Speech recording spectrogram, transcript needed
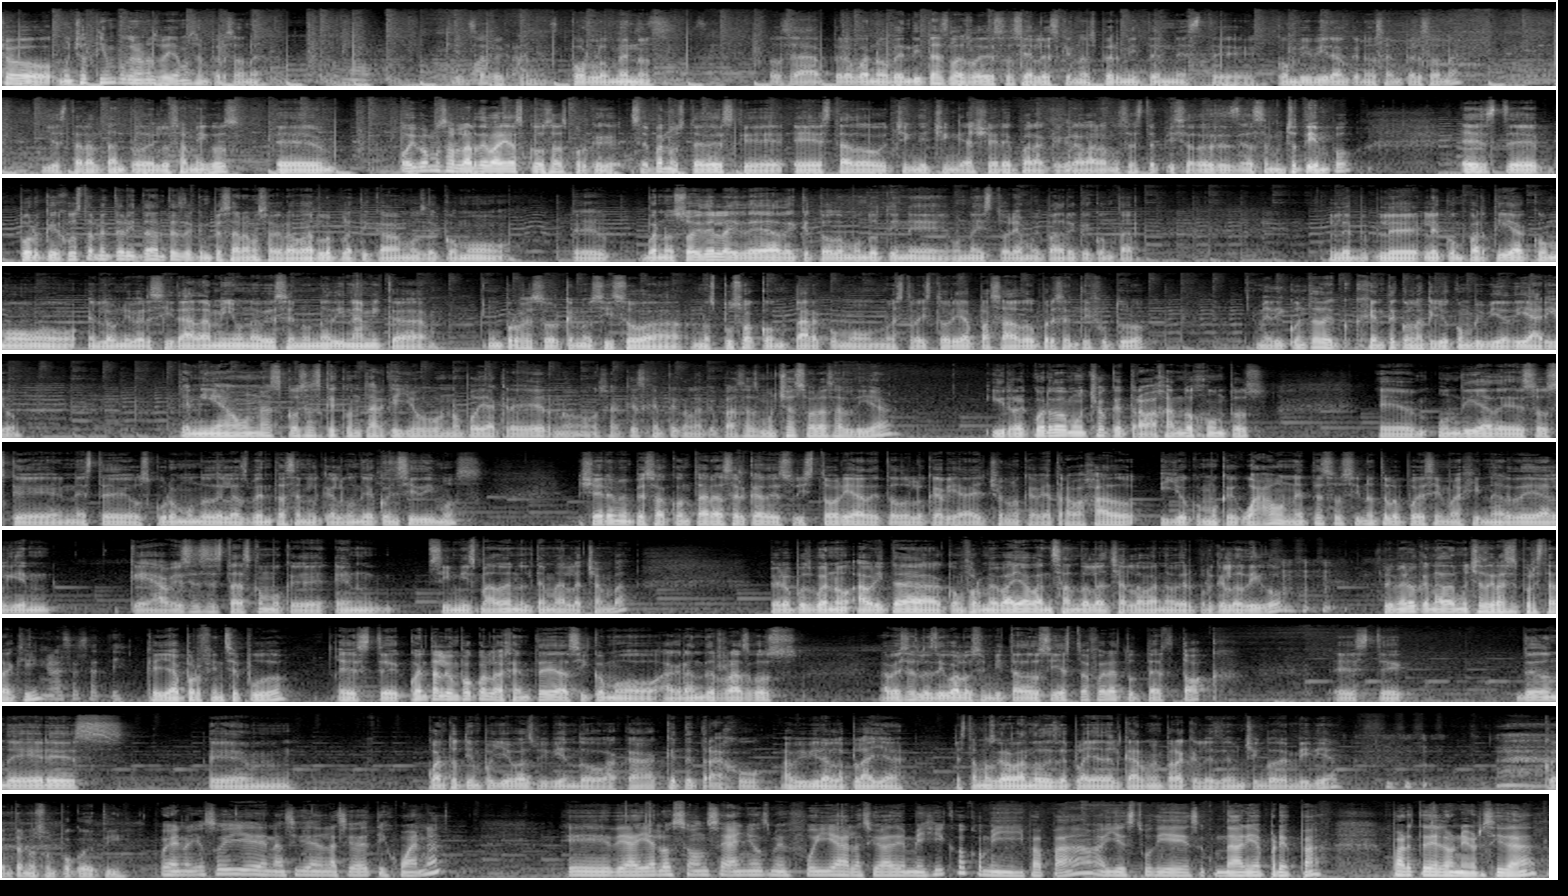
Mucho, mucho tiempo que no nos veíamos en persona. como ¿Quién sabe años. Por lo menos. O sea, pero bueno, benditas las redes sociales que nos permiten este, convivir aunque no sea en persona y estar al tanto de los amigos. Eh, hoy vamos a hablar de varias cosas porque sepan ustedes que he estado chingue chingue a Shere para que grabáramos este episodio desde hace mucho tiempo. Este, porque justamente ahorita antes de que empezáramos a grabarlo platicábamos de cómo, eh, bueno, soy de la idea de que todo mundo tiene una historia muy padre que contar. Le, compartía como en la universidad a mí una vez en una dinámica un profesor que nos hizo nos puso a contar como nuestra historia pasado, presente y futuro. Me di cuenta de gente con la que yo convivía diario tenía unas cosas que contar que yo no podía creer, ¿no? O sea, que es gente con la que pasas muchas horas al día. Y recuerdo mucho que trabajando juntos, eh, un día de esos que en este oscuro mundo de las ventas en el que algún día coincidimos, Shere me empezó a contar acerca de su historia, de todo lo que había hecho, en lo que había trabajado. Y yo como que, wow, neta, eso sí no te lo puedes imaginar de alguien que a veces estás como que ensimismado en el tema de la chamba. Pero pues bueno, ahorita conforme vaya avanzando la charla van a ver por qué lo digo. Primero que nada, muchas gracias por estar aquí, Gracias a ti. que ya por fin se pudo. Este, cuéntale un poco a la gente, así como a grandes rasgos. A veces les digo a los invitados, si esto fuera tu TED Talk, este, ¿de dónde eres? Em, ¿Cuánto tiempo llevas viviendo acá? ¿Qué te trajo a vivir a la playa? Estamos grabando desde Playa del Carmen para que les dé un chingo de envidia. Cuéntanos un poco de ti. Bueno, yo soy eh, nacida en la ciudad de Tijuana. Eh, de ahí a los 11 años me fui a la Ciudad de México con mi papá. Ahí estudié secundaria, prepa, parte de la universidad.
